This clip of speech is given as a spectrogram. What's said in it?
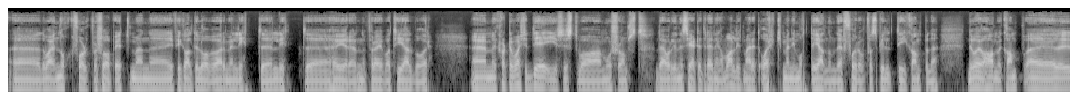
Det var jo nok folk for så vidt, men jeg fikk alltid lov å være med litt, litt høyere enn fra jeg var 10-11 år. Eh, Men klart det var ikke det jeg syntes var morsomst. De organiserte treningene var litt mer et ork, men jeg måtte gjennom det for å få spilt de kampene. Det var jo å ha med kamp. eh,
